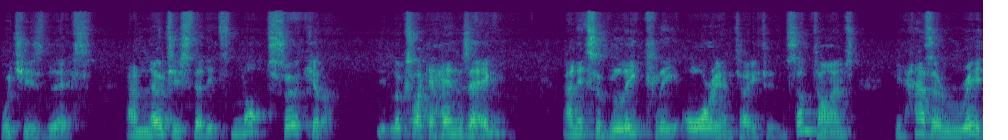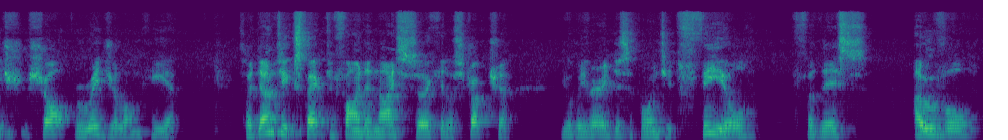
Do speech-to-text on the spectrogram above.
which is this. And notice that it's not circular. It looks like a hen's egg and it's obliquely orientated. And sometimes it has a ridge, sharp ridge along here. So don't expect to find a nice circular structure. You'll be very disappointed. Feel for this oval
